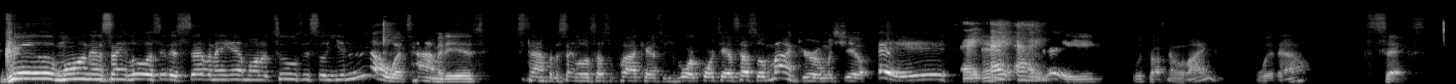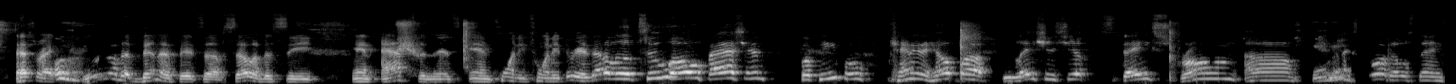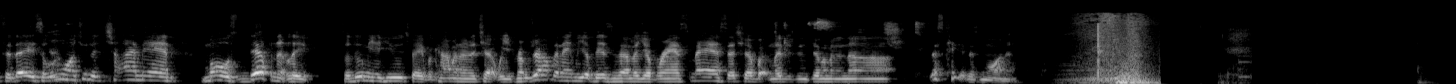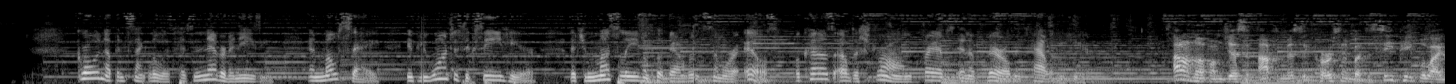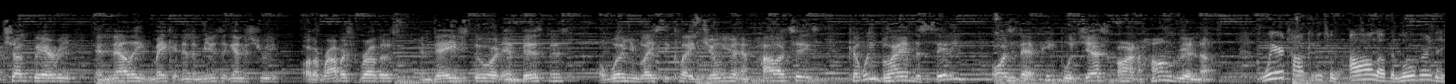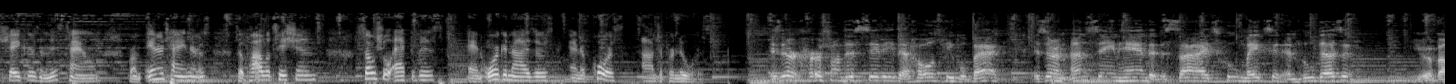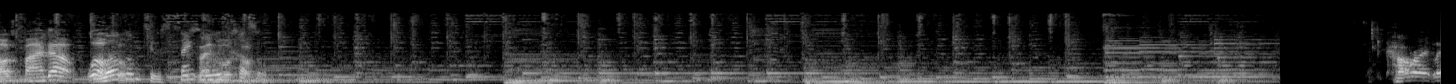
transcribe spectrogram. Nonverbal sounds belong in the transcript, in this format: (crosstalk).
Good morning, St. Louis. It is 7 a.m. on a Tuesday, so you know what time it is. It's time for the St. Louis Hustle Podcast with your boy Cortez Hustle, my girl Michelle. Hey, hey, hey, hey. Today, we're talking life without sex. That's right. What are the benefits of celibacy and abstinence in 2023? Is that a little too old fashioned? For people? Can it help a relationship stay strong? Um, we're gonna explore those things today. So we want you to chime in most definitely. So do me a huge favor, comment in the chat where you're from. Drop the name of your business under your brand. Smash that share button, ladies and gentlemen. And uh, let's kick it this morning. Growing up in St. Louis has never been easy, and most say if you want to succeed here, that you must leave and put down roots somewhere else because of the strong crabs in a barrel mentality here. I don't know if I'm just an optimistic person, but to see people like Chuck Berry and Nelly make it in the music industry, or the Roberts brothers and Dave Steward in business, or William Lacy Clay Jr. in politics, can we blame the city, or is it that people just aren't hungry enough? We're talking to all of the movers and shakers in this town, from entertainers to politicians, social activists and organizers, and of course, entrepreneurs. Is there a curse on this city that holds people back? Is there an unseen hand that decides who makes it and who doesn't? You're about to find out. Welcome, Welcome to St. Louis, Louis Hustle. Hustle.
